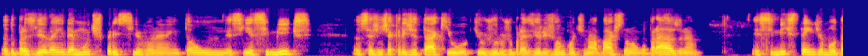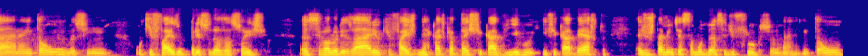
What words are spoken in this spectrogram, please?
do brasileiro ainda é muito expressiva, né? Então, assim, esse mix, se a gente acreditar que, o, que os juros do Brasil eles vão continuar abaixo do longo prazo, né? Esse mix tende a mudar, né? Então, assim, o que faz o preço das ações se valorizarem, o que faz o mercado de capitais ficar vivo e ficar aberto é justamente essa mudança de fluxo. Né? Então,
